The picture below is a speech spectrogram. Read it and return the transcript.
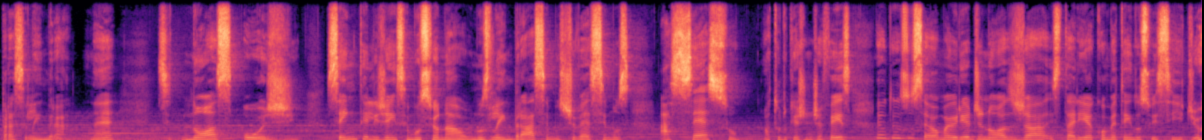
para se lembrar, né? Se nós hoje, sem inteligência emocional, nos lembrássemos, tivéssemos acesso a tudo que a gente já fez, meu Deus do céu, a maioria de nós já estaria cometendo suicídio,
